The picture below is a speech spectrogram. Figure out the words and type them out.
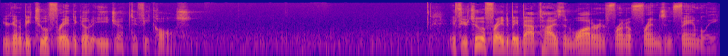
you're going to be too afraid to go to Egypt if He calls. If you're too afraid to be baptized in water in front of friends and family,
